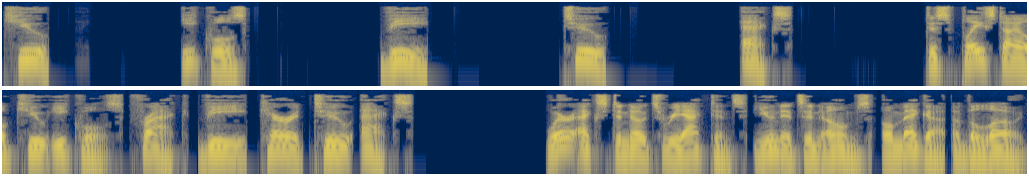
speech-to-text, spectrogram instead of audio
q equals v 2 x display style q equals frac v caret 2 x where x denotes reactance units in ohms, omega of the load.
